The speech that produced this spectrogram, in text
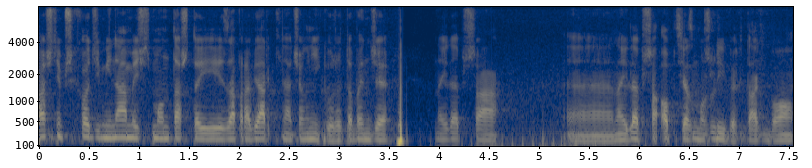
właśnie przychodzi mi na myśl montaż tej zaprawiarki na ciągniku, że to będzie najlepsza, e, najlepsza opcja z możliwych, tak, bo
